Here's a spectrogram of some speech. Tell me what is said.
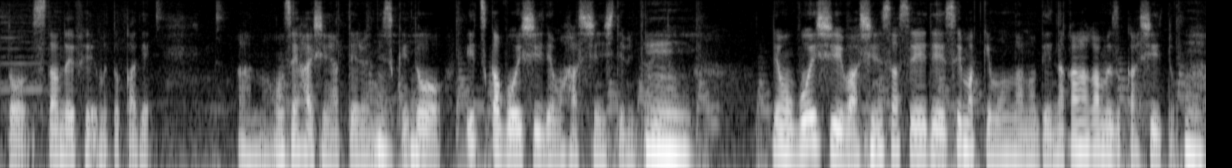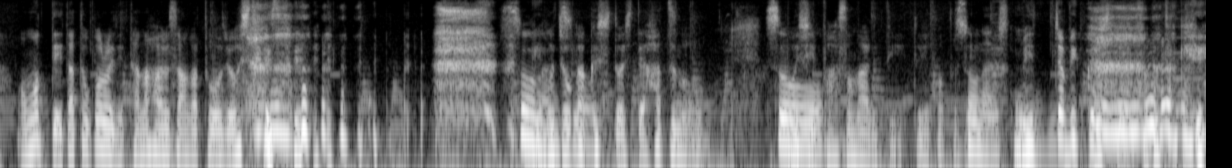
とスタンド FM とかであの音声配信やってるんですけど、いつか Voicy でも発信してみたい、うん。でも Voicy は審査制で狭き門なのでなかなか難しいとうん。思っていたところに棚春さんが登場してですねそう言語なんですよ聴覚。士として初の。ボイシーパーソナリティということでそうなんですね。めっちゃびっくりしてその時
